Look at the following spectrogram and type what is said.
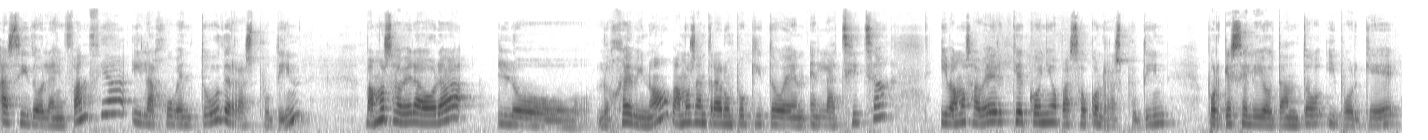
ha sido la infancia y la juventud de Rasputín. Vamos a ver ahora lo, heavy, ¿no? Vamos a entrar un poquito en, en la chicha y vamos a ver qué coño pasó con Rasputín, por qué se lió tanto y por qué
